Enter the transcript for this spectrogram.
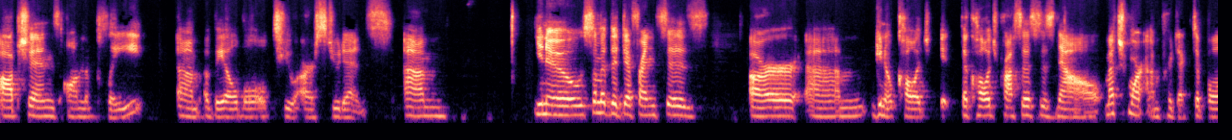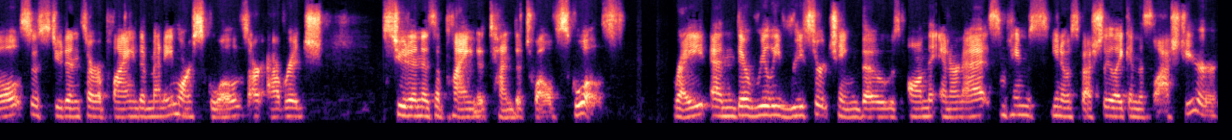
options on the plate um, available to our students. Um, you know, some of the differences our um, you know college it, the college process is now much more unpredictable. So students are applying to many more schools. Our average student is applying to 10 to 12 schools right? And they're really researching those on the internet. Sometimes you know especially like in this last year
